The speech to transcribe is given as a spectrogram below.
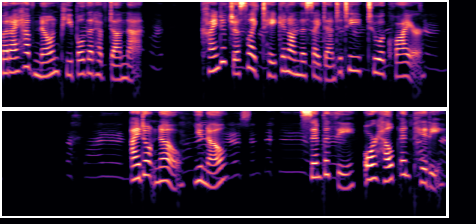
But I have known people that have done that. Kind of just like taken on this identity to acquire. I don't know, you know? Sympathy, or help and pity.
